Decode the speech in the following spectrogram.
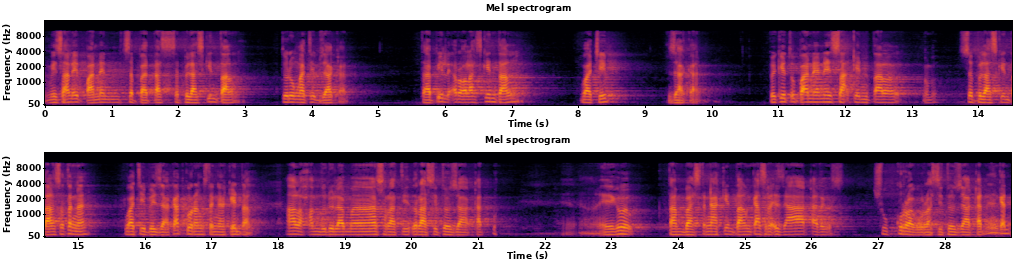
misalnya panen sebatas sebelas kintal turun wajib zakat. Tapi lek rolas kintal wajib zakat. Begitu panennya sak kintal, sebelas kintal setengah, wajib zakat kurang setengah kintal. Alhamdulillah mas, rasido zakat. Itu tambah setengah kintal kas zakat. Syukur aku rasido zakat. Ini kan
